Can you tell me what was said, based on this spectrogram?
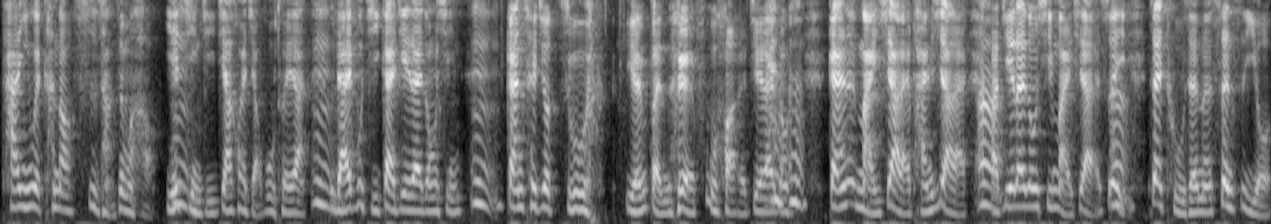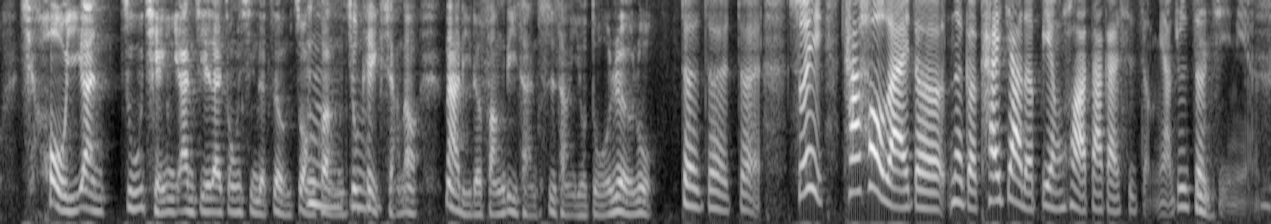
他因为看到市场这么好，也紧急加快脚步推案，嗯，来不及盖接待中心，嗯，干脆就租。原本这个富华的接待中心，干脆买下来盘下来，把接待中心买下来，所以在土城呢，甚至有后一案租前一案接待中心的这种状况，你就可以想到那里的房地产市场有多热络。对对对，所以他后来的那个开价的变化大概是怎么样？就是这几年。嗯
